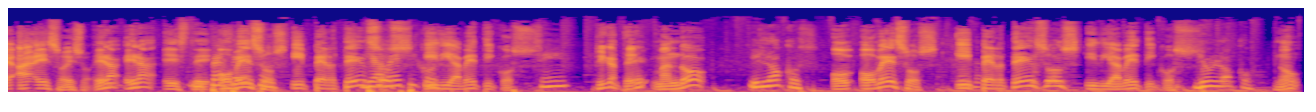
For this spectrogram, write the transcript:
eh, ah, eso, eso. Era, era, este, Hipertensos. obesos, hipertensos Diabéticos. y diabéticos. Sí. Fíjate, mandó Y locos. o- obesos, hipertensos y diabéticos. Y un loco. ¿No?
